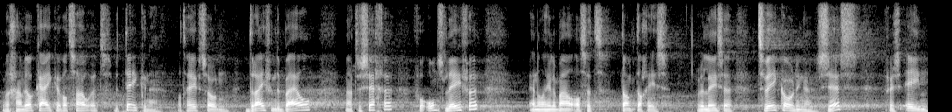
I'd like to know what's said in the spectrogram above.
We gaan wel kijken wat zou het betekenen. Wat heeft zo'n drijvende bijl nou te zeggen voor ons leven? En dan helemaal als het dankdag is. We lezen 2 Koningen 6, vers 1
